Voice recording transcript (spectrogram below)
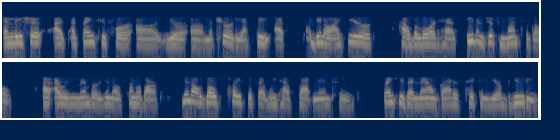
and Leisha, I, I thank you for uh, your uh, maturity. I see, I, you know, I hear how the Lord has, even just months ago, I, I remember, you know, some of our, you know, those places that we have gotten into. Thank you that now God has taken your beauty,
